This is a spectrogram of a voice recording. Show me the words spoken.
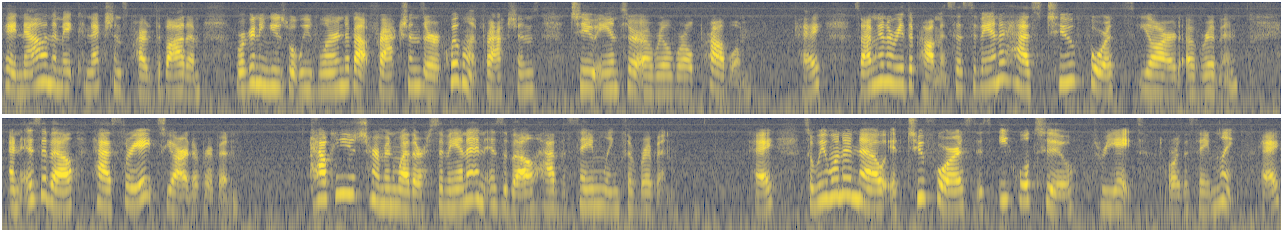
Okay, now in the make connections part at the bottom, we're going to use what we've learned about fractions or equivalent fractions to answer a real world problem. Okay, so I'm going to read the problem. It says Savannah has 2 fourths yard of ribbon and Isabel has 3 eighths yard of ribbon. How can you determine whether Savannah and Isabel have the same length of ribbon? Okay, so we want to know if 2 fourths is equal to 3 eighths or the same length. Okay,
